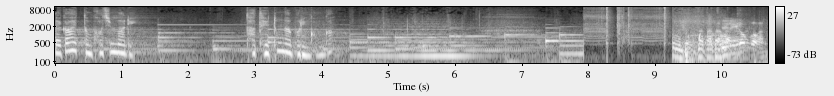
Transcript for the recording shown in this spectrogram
내가 했던 거짓말이 다 들통나버린 건가? 이런 거 같아.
